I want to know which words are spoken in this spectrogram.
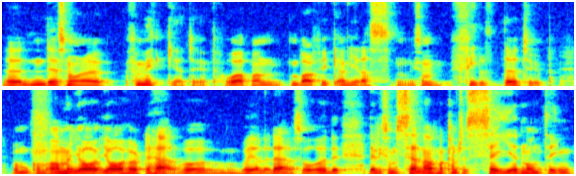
Eh, det är snarare för mycket typ. Och att man bara fick agera liksom, filter typ. De kommer, ja men jag, jag har hört det här, vad, vad gäller det Så det, det är liksom sällan att man kanske säger någonting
